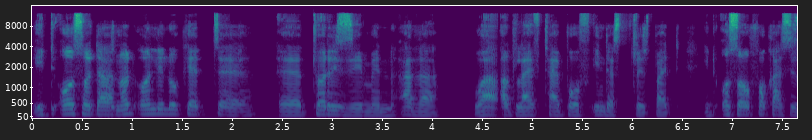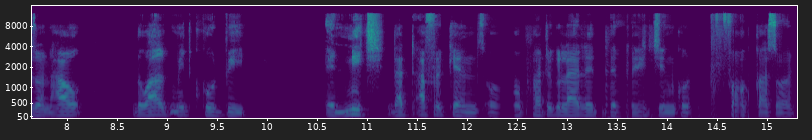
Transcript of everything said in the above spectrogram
It also does not only look at uh, uh, tourism and other wildlife type of industries, but it also focuses on how the wild meat could be a niche that Africans or, or, particularly the region could focus on.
